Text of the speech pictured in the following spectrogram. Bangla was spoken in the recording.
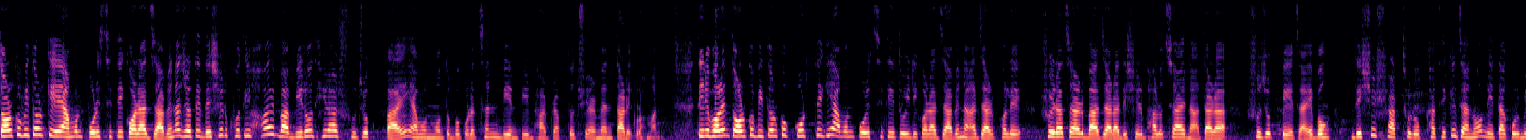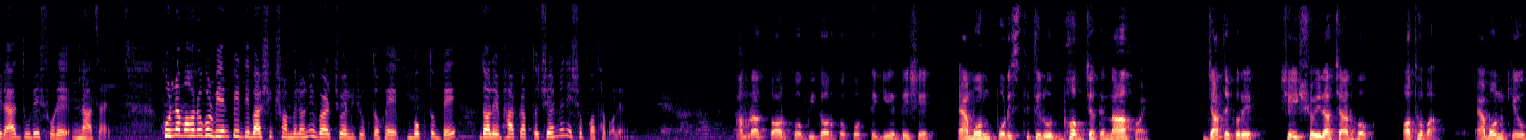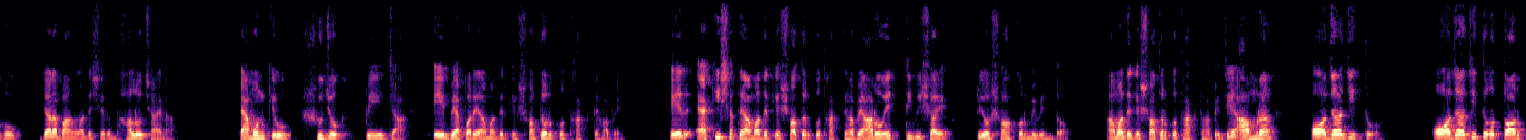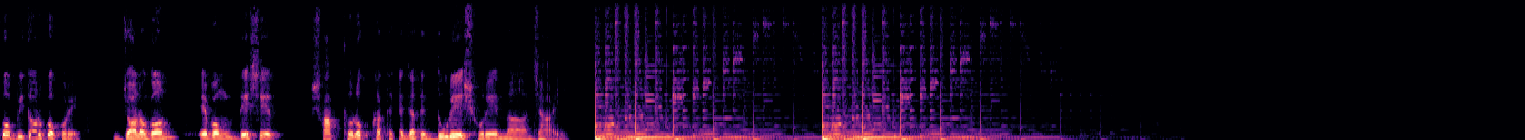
তর্ক বিতর্কে এমন পরিস্থিতি করা যাবে না যাতে দেশের ক্ষতি হয় বা বিরোধীরা সুযোগ পায়, এমন মন্তব্য করেছেন বিএনপির ভারপ্রাপ্ত চেয়ারম্যান তারেক রহমান। তিনি বলেন তর্ক বিতর্ক করতে গিয়ে এমন পরিস্থিতি তৈরি করা যাবে না, যার ফলে স্বৈরাচার বা যারা দেশের ভালো চায় না, তারা সুযোগ পেয়ে যায় এবং দেশের স্বার্থ রক্ষা থেকে যেন নেতাকর্মীরা দূরে সরে না যায়। খুলনা মহানগর বিএনপির দ্বিবার্ষিক সম্মেলনে ভার্চুয়ালি যুক্ত হয়ে বক্তব্যে দলের ভারপ্রাপ্ত চেয়ারম্যান এসব কথা বলেন। আমরা তর্ক বিতর্ক করতে গিয়ে দেশে এমন পরিস্থিতির উদ্ভব যাতে না হয়, যাতে করে সেই স্বৈরাচার হোক অথবা এমন কেউ হোক যারা বাংলাদেশের ভালো চায় না, এমন কেউ সুযোগ পেয়ে যাক। এ ব্যাপারে আমাদেরকে সতর্ক থাকতে হবে। এর একই সাথে আমাদেরকে সতর্ক থাকতে হবে আরও একটি বিষয়ে, প্রিয় সহকর্মীবৃন্দ। আমাদেরকে সতর্ক থাকতে হবে যে আমরা অযাচিত অযাচিত তর্ক বিতর্ক করে জনগণ এবং দেশের স্বার্থ রক্ষা থেকে যাতে দূরে সরে না যায়।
